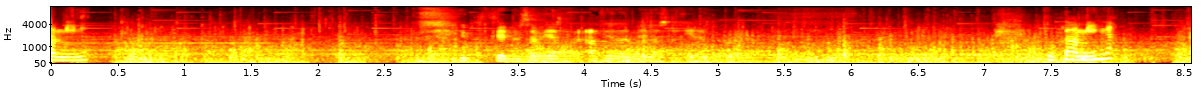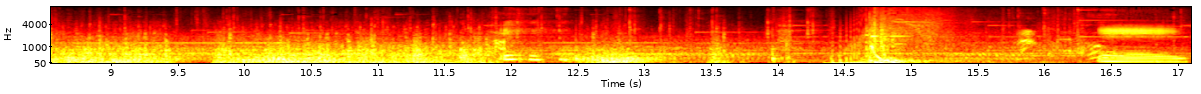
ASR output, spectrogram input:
Camino. Sí, es que no sabías hacia dónde ibas a girar. ¿Tú camina? Ey.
